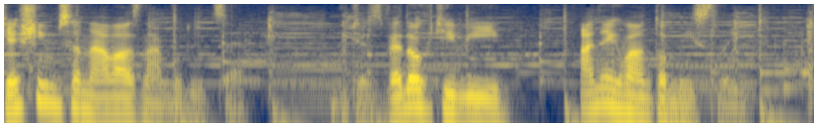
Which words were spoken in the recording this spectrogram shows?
Teším sa na vás na budúce. Buďte zvedochtiví a nech vám to myslí.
